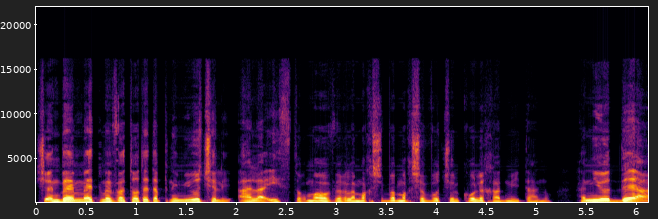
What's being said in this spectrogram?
שהן באמת מבטאות את הפנימיות שלי. אללה איסטור מה עובר למחש... במחשבות של כל אחד מאיתנו. אני יודע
